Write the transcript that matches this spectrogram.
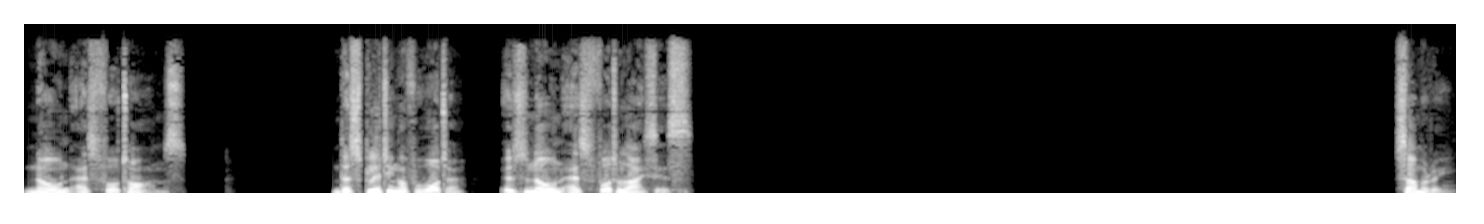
known as photons. The splitting of water is known as photolysis. Summary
